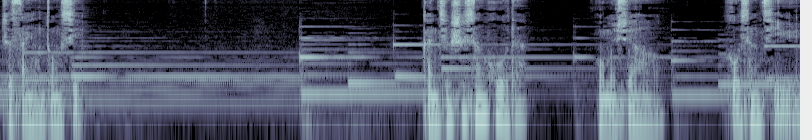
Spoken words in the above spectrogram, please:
这三样东西。感情是相互的，我们需要互相给予。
